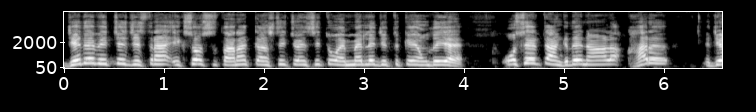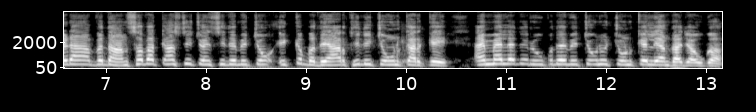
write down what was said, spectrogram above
ਜਿਹਦੇ ਵਿੱਚ ਜਿਸ ਤਰ੍ਹਾਂ 117 ਕੰਸਟੀਚੁਐਂਸੀ ਤੋਂ ਐਮਐਲਏ ਜਿੱਤ ਕੇ ਆਉਂਦੇ ਆ, ਉਸੇ ਢੰਗ ਦੇ ਨਾਲ ਹਰ ਜਿਹੜਾ ਵਿਧਾਨ ਸਭਾ ਕੰਸਟੀਚੁਐਂਸੀ ਦੇ ਵਿੱਚੋਂ ਇੱਕ ਵਿਦਿਆਰਥੀ ਦੀ ਚੋਣ ਕਰਕੇ ਐਮਐਲਏ ਦੇ ਰੂਪ ਦੇ ਵਿੱਚ ਉਹਨੂੰ ਚੁਣ ਕੇ ਲਿਆਂਦਾ ਜਾਊਗਾ।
